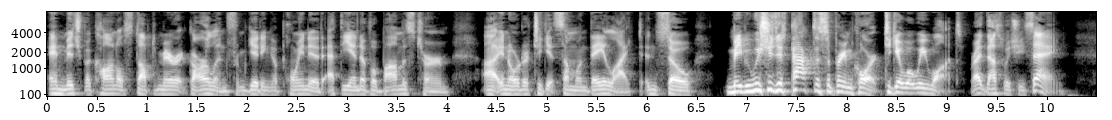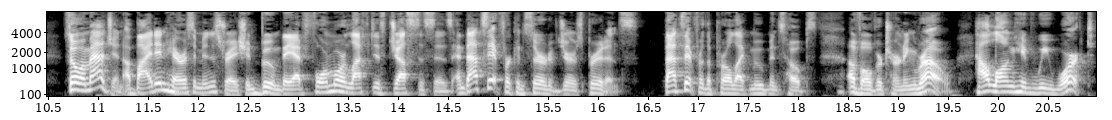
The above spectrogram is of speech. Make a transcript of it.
and Mitch McConnell stopped Merrick Garland from getting appointed at the end of Obama's term uh, in order to get someone they liked. And so maybe we should just pack the Supreme Court to get what we want, right? That's what she's saying. So imagine a Biden Harris administration, boom, they add four more leftist justices, and that's it for conservative jurisprudence. That's it for the pro life movement's hopes of overturning Roe. How long have we worked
